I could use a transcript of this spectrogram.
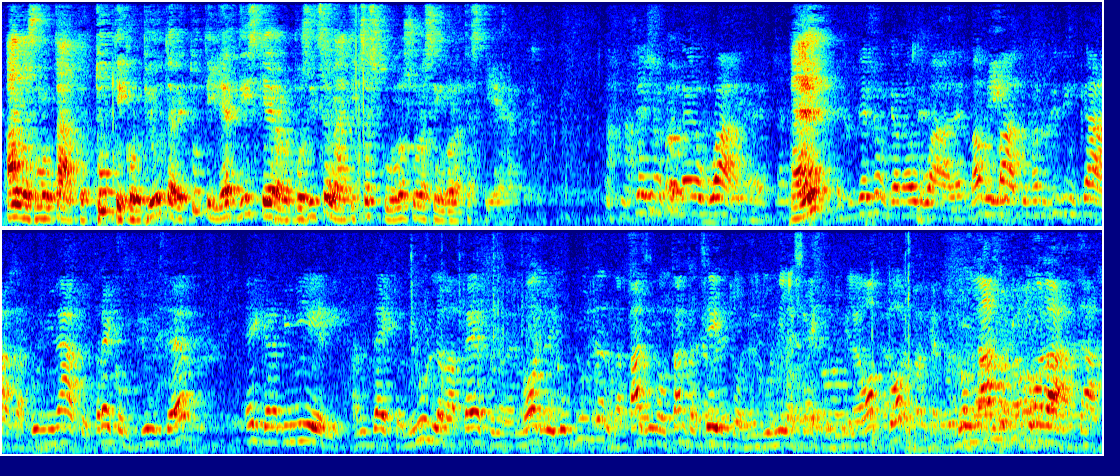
hanno smontato tutti i computer e tutti gli hard disk erano posizionati ciascuno sulla singola tastiera. È successo anche a me uguale. Eh? È successo anche a me uguale. Ma ho rubato, chiuso in casa, fulminato tre computer e i carabinieri hanno detto nulla va perso nella memoria dei computer da pagina 80-100 nel 2007-2008 non l'hanno più trovata.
